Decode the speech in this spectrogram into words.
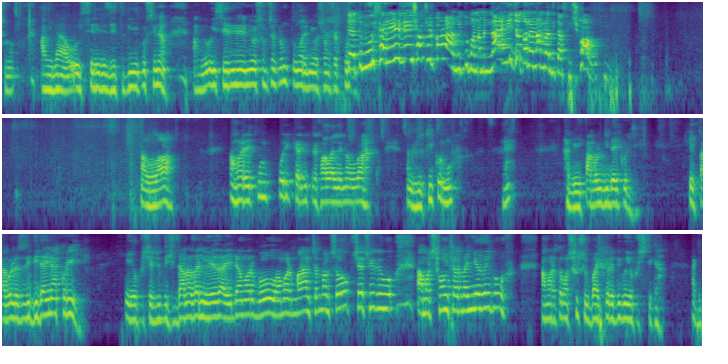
শোনো আমি না ওই শরীরে যেহেতু বিয়ে করছি না আমি ওই শরীরে নিয়ে সংসার করুন তোমার নিয়েও সংসার করুন তুমি ওই শরীরে নিয়ে সংসার করো আমি তোমার নামে নারী নির্যাতনের মামলা দিতাছি সরো তুমি। আল্লাহ আমার এই কোন পরীক্ষার ভিতরে ফালাইলেন আল্লাহ? আমি কি করব? হ্যাঁ? আগে এই পাগল বিদায় করি। এই পাগলে যদি বিদায় না করি এই অফিসে যদি জানাজানি হয়ে যায়, এটা আমার বউ, আমার মান সম্মান সব শেষ হয়ে যাব, আমার সংসার ভেঙে যাইব আমার তোমার শ্বশুর বাইক করে দিব এই অফিস থেকে আগে।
